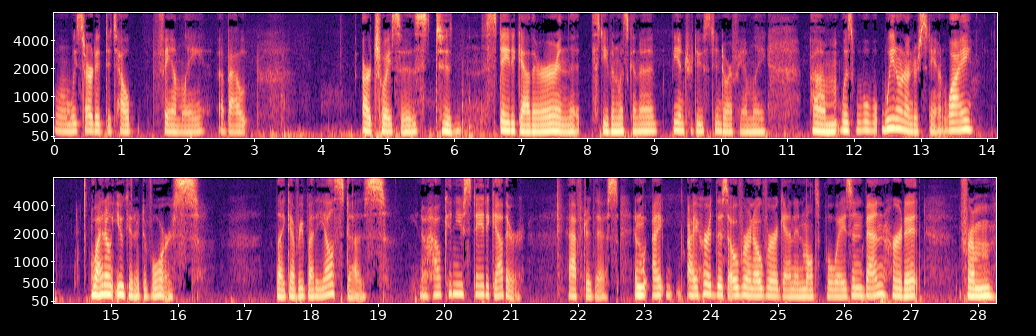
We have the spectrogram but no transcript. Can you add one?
when we started to tell family about our choices to stay together and that Stephen was going to be introduced into our family um, was well, we don't understand why why don't you get a divorce like everybody else does you know how can you stay together after this. And I I heard this over and over again in multiple ways and Ben heard it from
